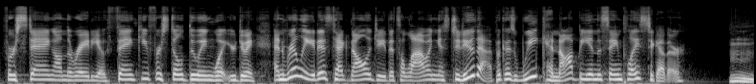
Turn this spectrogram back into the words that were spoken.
for staying on the radio. Thank you for still doing what you're doing. And really it is technology that's allowing us to do that because we cannot be in the same place together. Hmm.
